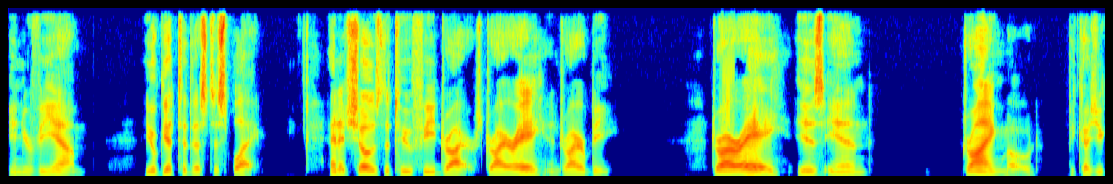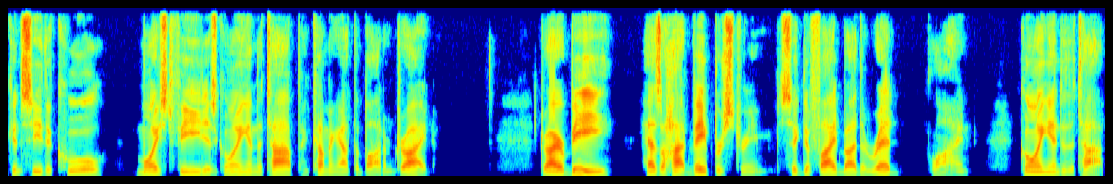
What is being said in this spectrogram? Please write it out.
in your VM, you'll get to this display. And it shows the two feed dryers, dryer A and dryer B. Dryer A is in drying mode because you can see the cool, moist feed is going in the top and coming out the bottom dried. Dryer B has a hot vapor stream, signified by the red line, going into the top.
